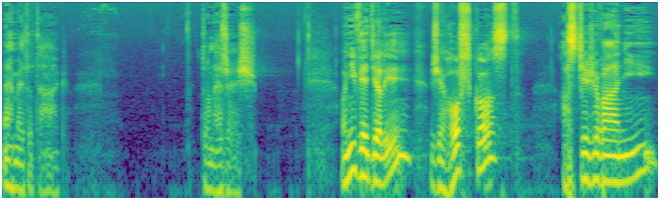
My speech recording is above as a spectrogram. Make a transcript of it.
Nechme to tak. To neřeš. Oni věděli, že hořkost a stěžování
